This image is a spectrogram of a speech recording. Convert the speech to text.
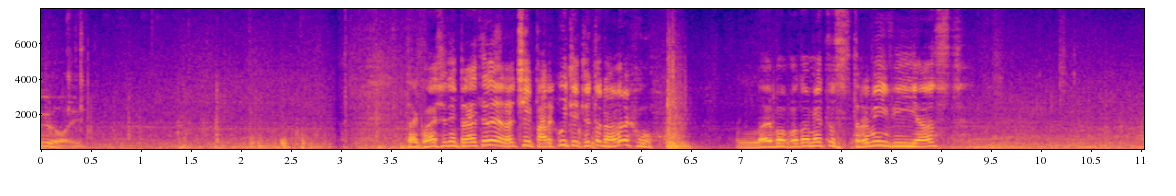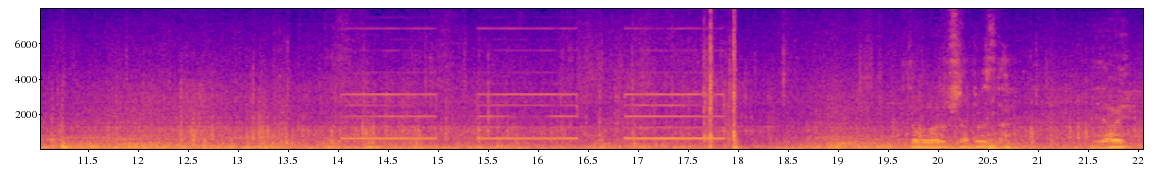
Ujoj. Tak vážení priatelia, radšej parkujte tuto na vrchu. Lebo potom je tu strmý výjazd. To bola ručná brzda. Jaj.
